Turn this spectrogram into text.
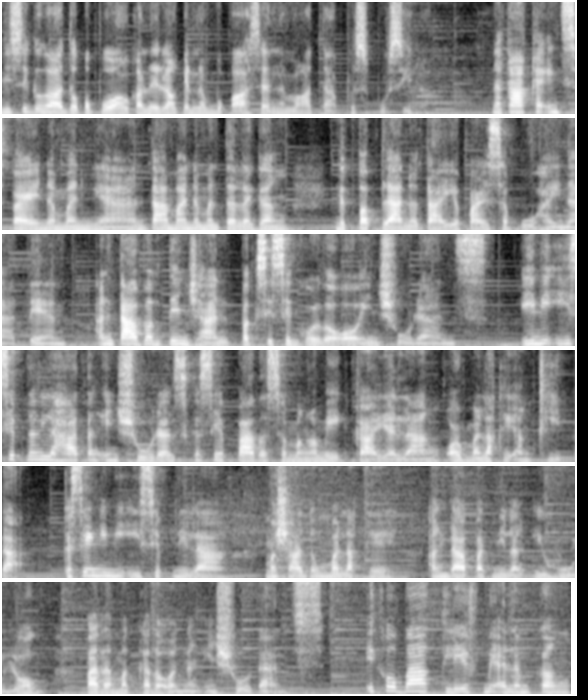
di sigurado ko po ang kanilang kinabukasan na makatapos po sila. Nakaka-inspire naman yan. Tama naman talagang nagpaplano tayo para sa buhay natin. Ang tawag din dyan, pagsisiguro o insurance. Iniisip ng lahat ang insurance kasi para sa mga may kaya lang or malaki ang kita. Kasi ang iniisip nila, masyadong malaki ang dapat nilang ihulog para magkaroon ng insurance. Ikaw ba, Cliff, may alam kang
